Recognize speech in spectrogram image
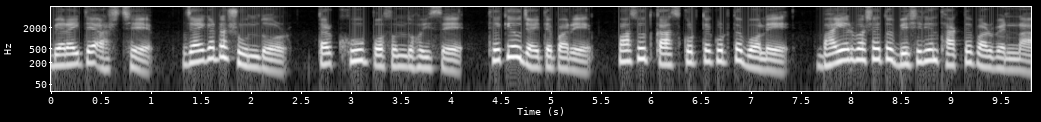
বেড়াইতে আসছে। জায়গাটা সুন্দর, তার খুব পছন্দ হইছে, থেকেও যাইতে পারে। মাসুদ কাজ করতে করতে বলে, ভাইয়ের বাসায় তো বেশি দিন থাকতে পারবেন না,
